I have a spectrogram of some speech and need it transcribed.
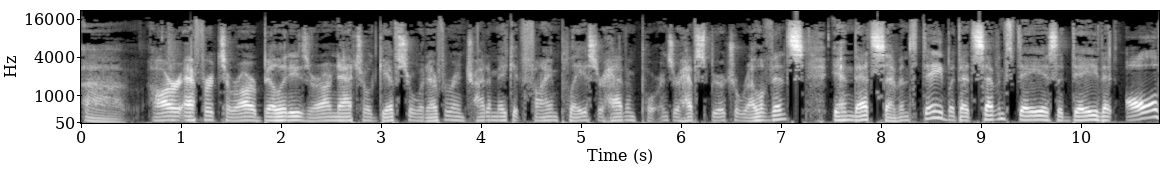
uh, our efforts or our abilities or our natural gifts or whatever and try to make it find place or have importance or have spiritual relevance in that seventh day. But that seventh day is a day that all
